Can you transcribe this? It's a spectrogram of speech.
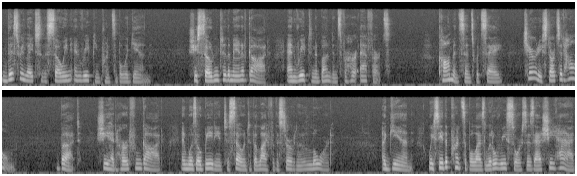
This relates to the sowing and reaping principle again. She sowed into the man of God and reaped in abundance for her efforts. Common sense would say, charity starts at home. But she had heard from God and was obedient to sow into the life of the servant of the Lord. Again, we see the principle as little resources as she had,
